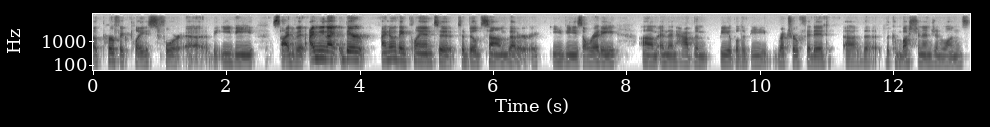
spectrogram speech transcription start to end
a perfect place for uh, the EV side of it. I mean, I there I know they plan to to build some that are EVs already. Um, and then have them be able to be retrofitted uh, the the combustion engine ones.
